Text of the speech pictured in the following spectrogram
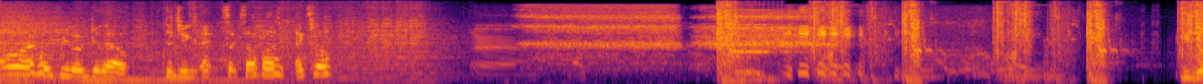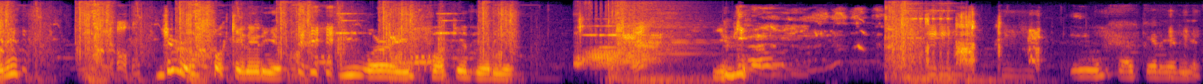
oh, I hope you don't get out. Did you successful expo? You didn't? No. You're a fucking idiot. You are a fucking idiot. You get. you fucking idiot.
